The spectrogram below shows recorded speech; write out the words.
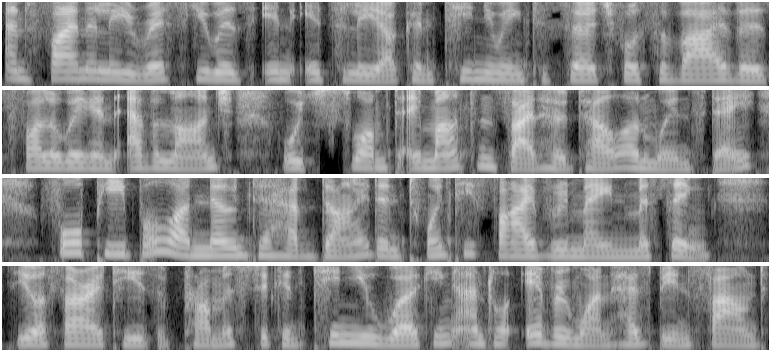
And finally, rescuers in Italy are continuing to search for survivors following an avalanche which swamped a mountainside hotel on Wednesday. Four people are known to have died and 25 remain missing. The authorities have promised to continue working until everyone has been found.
